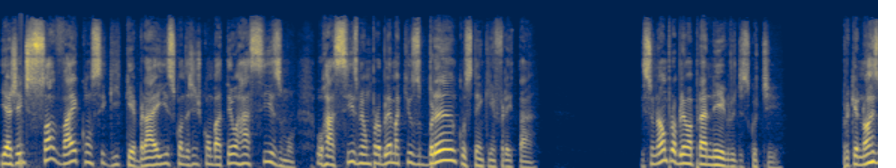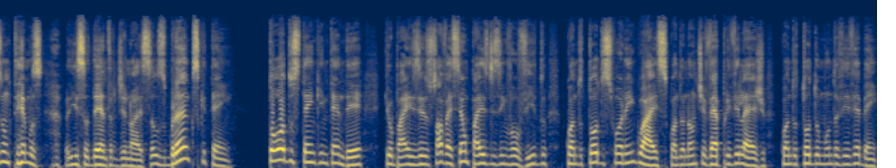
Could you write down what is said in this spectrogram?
e a gente só vai conseguir quebrar isso quando a gente combater o racismo. O racismo é um problema que os brancos têm que enfrentar. Isso não é um problema para negro discutir. Porque nós não temos isso dentro de nós, são os brancos que têm todos têm que entender que o país só vai ser um país desenvolvido quando todos forem iguais, quando não tiver privilégio, quando todo mundo viver bem.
